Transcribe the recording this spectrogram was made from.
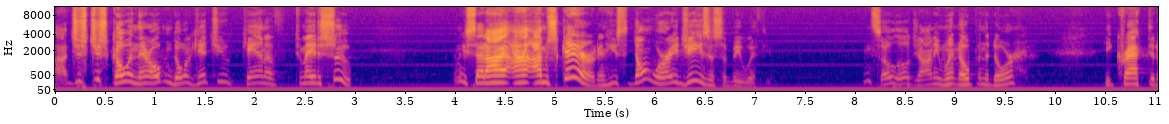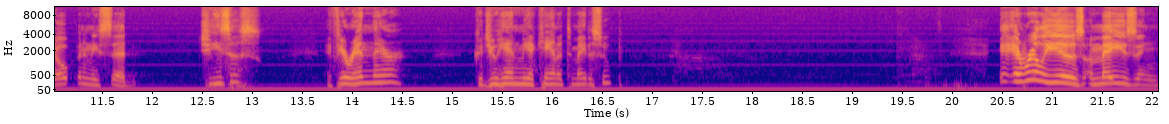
uh, just, just go in there, open the door, get you a can of tomato soup. And he said, I, I, I'm scared. And he said, Don't worry, Jesus will be with you. And so little Johnny went and opened the door. He cracked it open and he said, Jesus, if you're in there, could you hand me a can of tomato soup? It really is amazing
